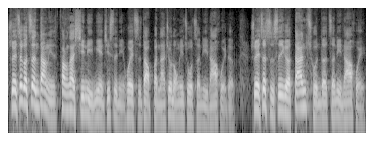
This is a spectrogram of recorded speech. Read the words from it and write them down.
所以这个震荡你放在心里面，其实你会知道，本来就容易做整理拉回的。所以这只是一个单纯的整理拉回，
